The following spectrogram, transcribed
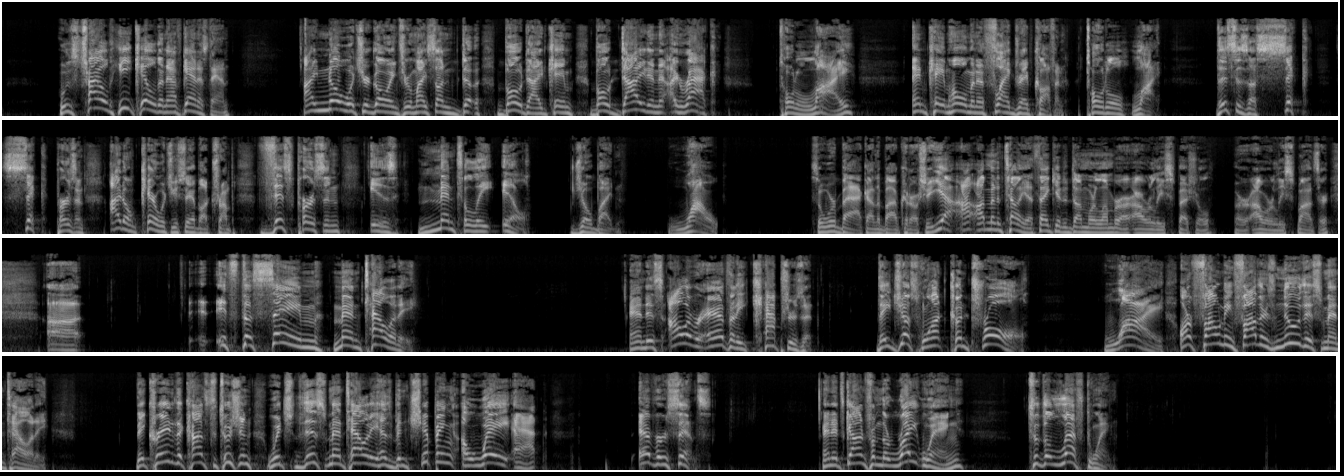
whose child he killed in Afghanistan. I know what you're going through. My son D- Bo died. Came Bo died in Iraq. Total lie, and came home in a flag draped coffin. Total lie. This is a sick, sick person. I don't care what you say about Trump. This person is mentally ill. Joe Biden. Wow. So we're back on the Bob Cordaro Show. Yeah, I, am going to tell you. Thank you to Dunmore Lumber, our hourly special or hourly sponsor. Uh, it's the same mentality. And this Oliver Anthony captures it. They just want control. Why? Our founding fathers knew this mentality. They created the Constitution, which this mentality has been chipping away at ever since. And it's gone from the right wing to the left wing.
